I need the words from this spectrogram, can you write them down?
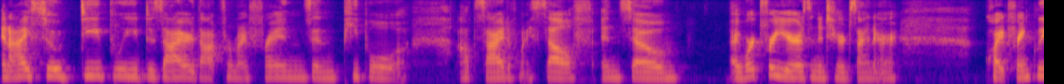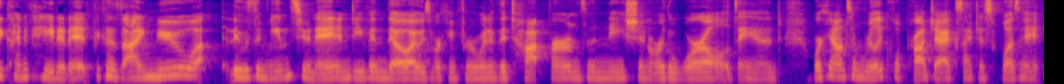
And I so deeply desired that for my friends and people outside of myself. And so I worked for years as an interior designer quite frankly kind of hated it because I knew it was a means to an end, even though I was working for one of the top firms in the nation or the world and working on some really cool projects. I just wasn't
